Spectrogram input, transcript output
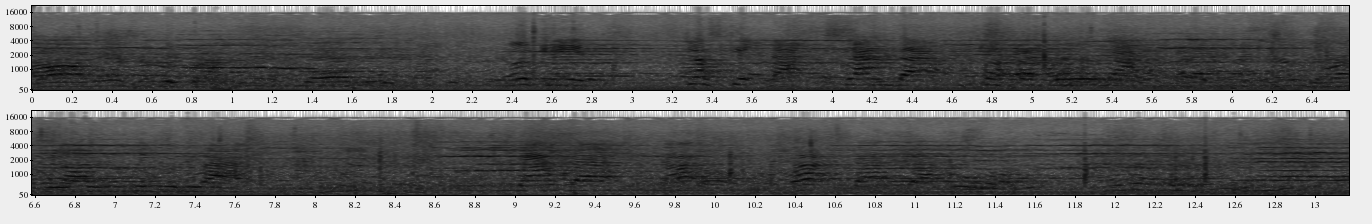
Oh, good. Okay, just get that. Stand back. The. Stand back. That, that, that, that.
